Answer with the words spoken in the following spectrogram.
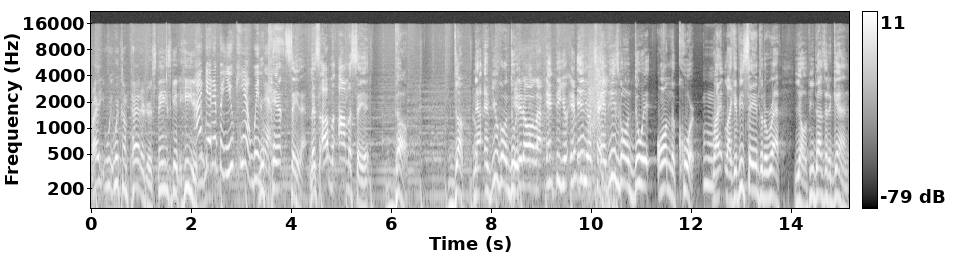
right? We, we're competitors. Things get heated. I get it, but you can't win You this. can't say that. Listen, I'm, I'm gonna say it. Dumb. Dumb. Now, if you're gonna do it. Get it, it all out. Empty your empty in- your tank. if he's gonna do it on the court, Mm-hmm. right? Like if he's saying to the ref, "Yo, if he does it again,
